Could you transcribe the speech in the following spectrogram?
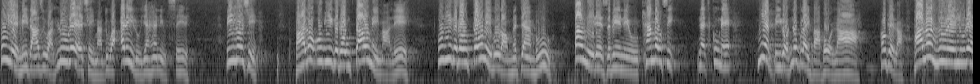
သူ့ရဲ့မိသားစုကလှူတဲ့အချိန်မှာ तू ကအဲ့ဒီလိုယဟန်တွေကိုဆဲတယ်ပြီးလို့ရှိရင်ဘာလို့ဥပိကရုံတောင်းနေမှာလဲ ဥပိကရုံတုံးနေဖို့တော့မတန်ဘူးတောက်နေတဲ့သပင်တွေကိုထမ်းမုတ်စီနဲ့တစ်ခုနဲ့ညှက်ပြီးတော့နှုတ်ပလိုက်ပါပေါ့လားဟုတ်တယ်လားဘာလို့လူတွေလူတဲ့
